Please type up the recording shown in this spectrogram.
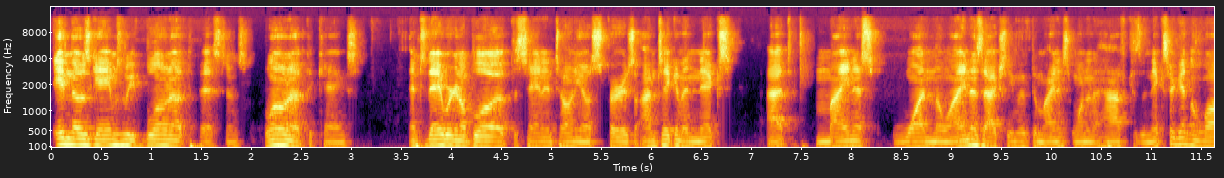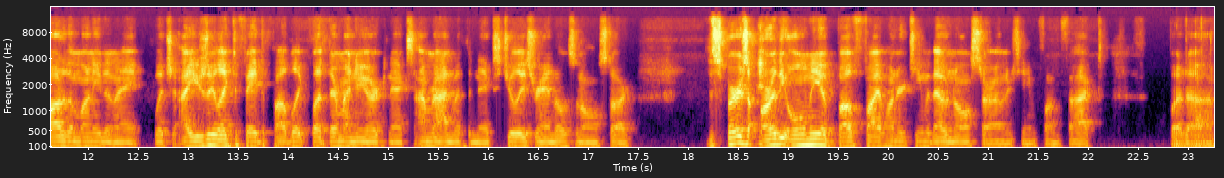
in those games, we've blown out the Pistons, blown out the Kings, and today we're gonna blow out the San Antonio Spurs. I'm taking the Knicks at minus one. The line has actually moved to minus one and a half because the Knicks are getting a lot of the money tonight, which I usually like to fade the public, but they're my New York Knicks. I'm riding with the Knicks. Julius Randle's an all star. The Spurs are the only above 500 team without an all star on their team. Fun fact. But uh,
